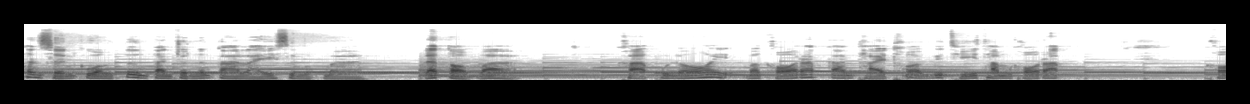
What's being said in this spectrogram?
ท่านเสริญกวงตื้นตันจนน้ำตาไหลซึมออกมา และตอบว่าข้าผู้น้อยมาขอรับการถ่ายทอดวิถีธรรมขอรับ ขอ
